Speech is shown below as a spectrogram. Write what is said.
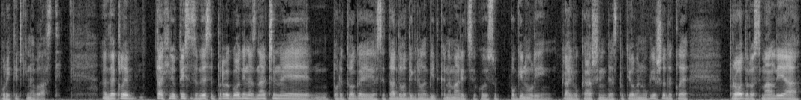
politički na vlasti. Dakle, ta 1371. godina značajna je, pored toga jer se tada odigrala bitka na Marici u kojoj su poginuli kralj Vukašin i despot Jovan Uglješa, dakle, prodor Osmanlija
